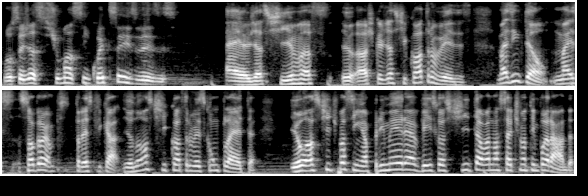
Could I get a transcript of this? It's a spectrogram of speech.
Você já assistiu umas 56 vezes. É, eu já assisti umas. Eu acho que eu já assisti quatro vezes. Mas então, mas só pra, pra explicar, eu não assisti quatro vezes completa. Eu assisti, tipo assim, a primeira vez que eu assisti tava na sétima temporada,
